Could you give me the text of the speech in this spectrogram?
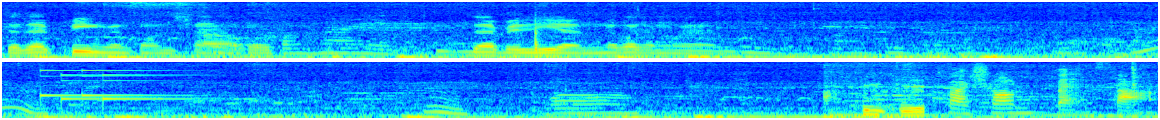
จะได้ปิ้งกันตอนเช้าแล้วต้องให้ได้ไปเรียนแล้วก็ทำงาน อืมอืมว้าวเพิ่งคุยปลาช่อนแปะสาม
